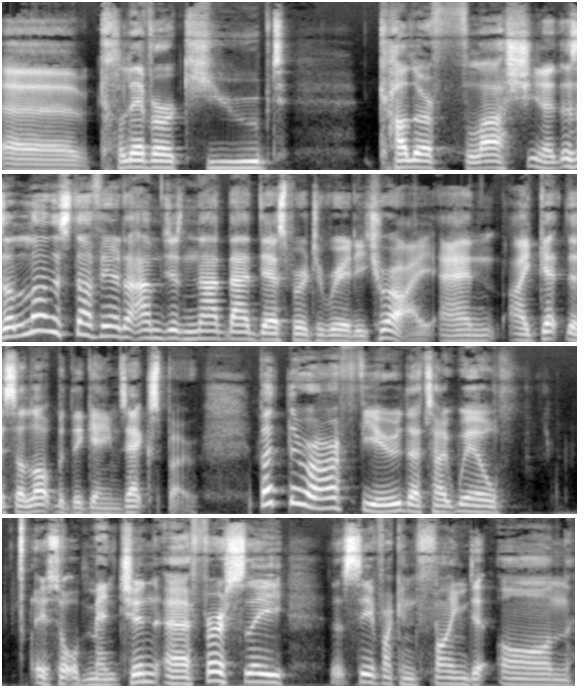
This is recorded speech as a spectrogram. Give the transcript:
uh, Clever Cubed, color flush. You know, there's a lot of stuff here that I'm just not that desperate to really try, and I get this a lot with the Games Expo. But there are a few that I will uh, sort of mention. Uh, firstly, let's see if I can find it on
